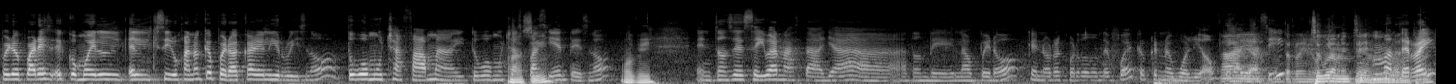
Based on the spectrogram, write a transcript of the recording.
Pero parece como el, el cirujano que operó a Kareli Ruiz, ¿no? Tuvo mucha fama y tuvo muchas ah, pacientes, ¿no? Ok. Entonces se iban hasta allá a donde la operó, que no recuerdo dónde fue, creo que en Nuevo León, por Ah, ahí ya, así. Monterrey, Seguramente. En Monterrey.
